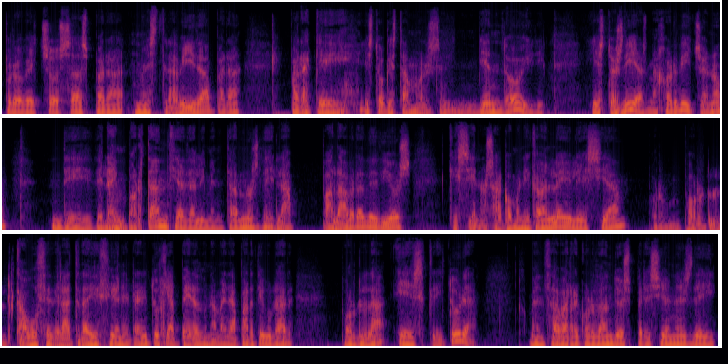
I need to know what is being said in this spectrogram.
provechosas para nuestra vida, para, para que esto que estamos viendo hoy, y estos días, mejor dicho, ¿no? De, de la importancia de alimentarnos de la palabra de Dios que se nos ha comunicado en la Iglesia, por, por, el cauce de la tradición y la liturgia, pero de una manera particular por la escritura. Comenzaba recordando expresiones de,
